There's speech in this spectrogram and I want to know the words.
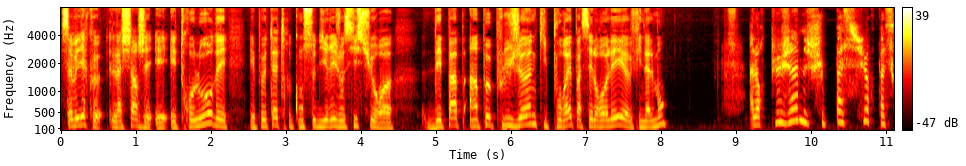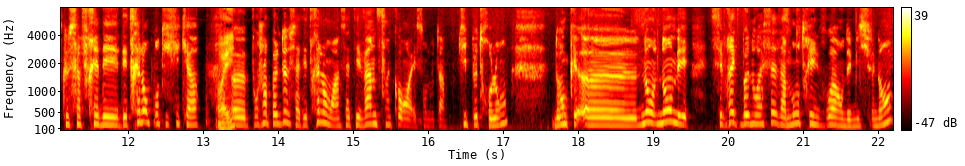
Ça veut dire que la charge est, trop lourde et, et peut-être qu'on se dirige aussi sur euh, des papes un peu plus jeunes qui pourraient passer le relais euh, finalement? Alors plus jeune, je suis pas sûre parce que ça ferait des, très longs pontificats. Euh, pour Jean-Paul II, ça a été très long, hein, ça a été 25 ans et sans doute un petit peu trop long. Donc non, non, mais c'est vrai que Benoît XVI a montré une voie en démissionnant.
